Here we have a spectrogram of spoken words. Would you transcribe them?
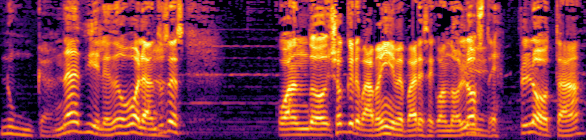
nunca. Nadie le dio bola. Entonces, cuando, yo creo, a mí me parece, cuando Sí. Lost explota,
